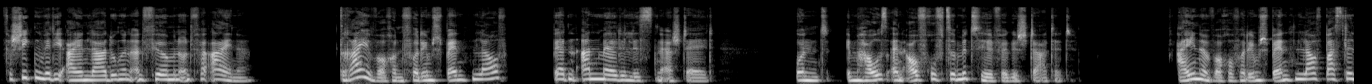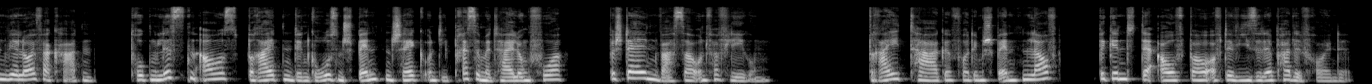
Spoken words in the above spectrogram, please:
verschicken wir die Einladungen an Firmen und Vereine. Drei Wochen vor dem Spendenlauf werden Anmeldelisten erstellt und im Haus ein Aufruf zur Mithilfe gestartet. Eine Woche vor dem Spendenlauf basteln wir Läuferkarten, drucken Listen aus, bereiten den großen Spendencheck und die Pressemitteilung vor, bestellen Wasser und Verpflegung. Drei Tage vor dem Spendenlauf beginnt der Aufbau auf der Wiese der Paddelfreunde.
